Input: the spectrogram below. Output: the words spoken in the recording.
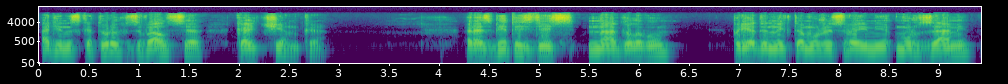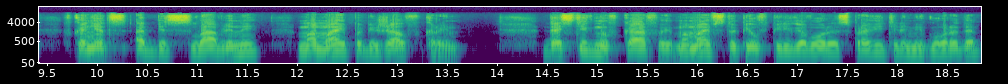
один из которых звался Кольченко. Разбитый здесь на голову, преданный к тому же своими мурзами, в конец обесславленный, Мамай побежал в Крым. Достигнув Кафы, Мамай вступил в переговоры с правителями города,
